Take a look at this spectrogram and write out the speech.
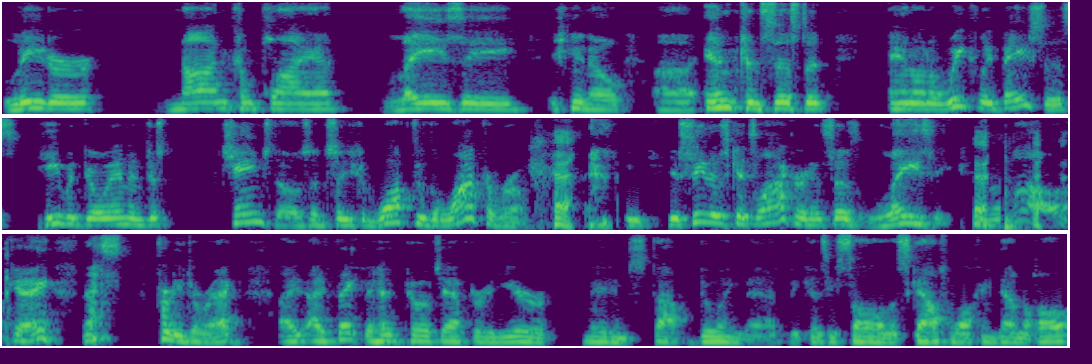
leader, non compliant, lazy, you know, uh, inconsistent. And on a weekly basis, he would go in and just change those. And so you could walk through the locker room. you see this kid's locker and it says lazy. oh, okay. That's pretty direct. I, I, think the head coach, after a year, made him stop doing that because he saw the scouts walking down the hall,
